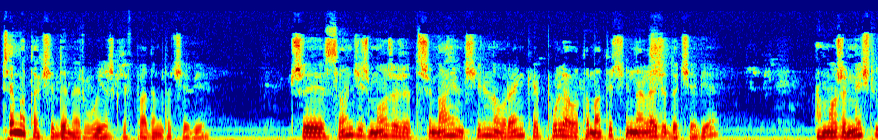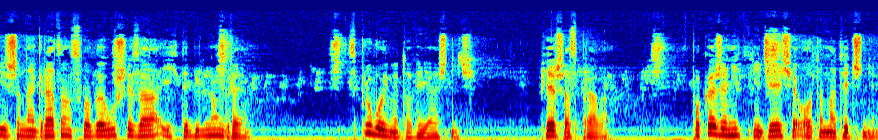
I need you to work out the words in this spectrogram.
Czemu tak się denerwujesz, gdy wpadam do ciebie? Czy sądzisz może, że trzymając silną rękę pula automatycznie należy do ciebie? A może myślisz, że nagradzam słabe uszy za ich debilną grę? Spróbujmy to wyjaśnić. Pierwsza sprawa. W pokerze nic nie dzieje się automatycznie.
